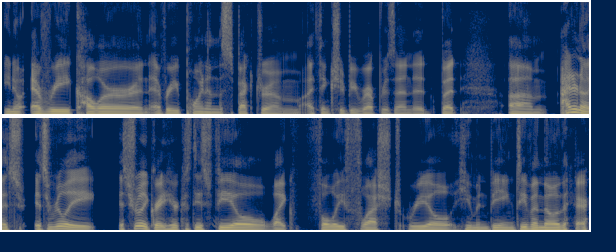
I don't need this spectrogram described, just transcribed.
you know, every color and every point on the spectrum I think should be represented. But um I don't know, it's it's really it's really great here because these feel like fully fleshed real human beings even though they're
